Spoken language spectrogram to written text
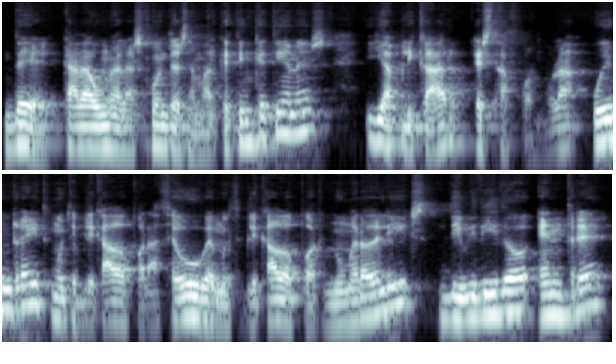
de cada una de las fuentes de marketing que tienes y aplicar esta fórmula. Win rate multiplicado por ACV multiplicado por número de leads dividido entre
